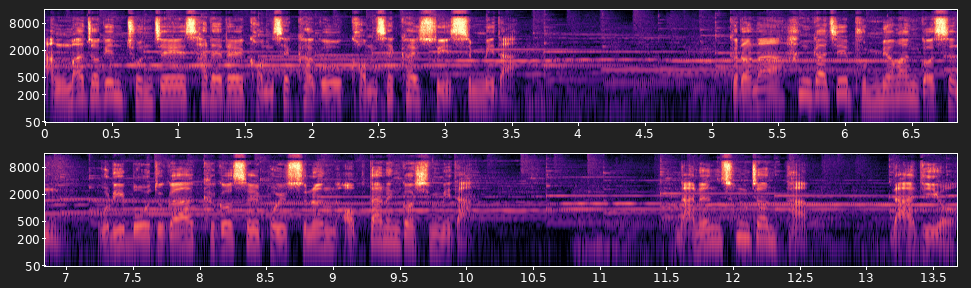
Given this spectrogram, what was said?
악마적인 존재의 사례를 검색하고 검색할 수 있습니다. 그러나 한 가지 분명한 것은 우리 모두가 그것을 볼 수는 없다는 것입니다. 나는 송전탑, 라디오,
